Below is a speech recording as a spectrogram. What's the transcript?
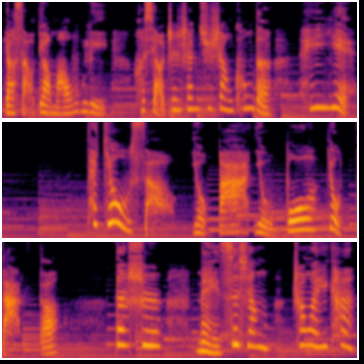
要扫掉茅屋里。和小镇山区上空的黑夜，他又扫又扒又拨又掸的，但是每次向窗外一看，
